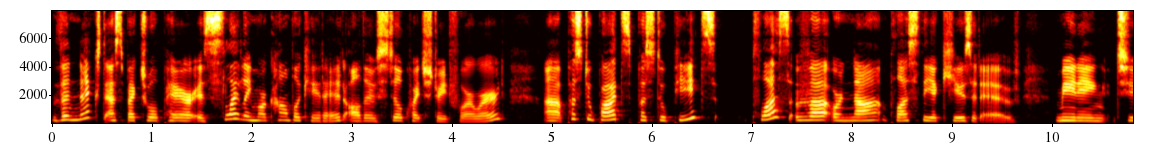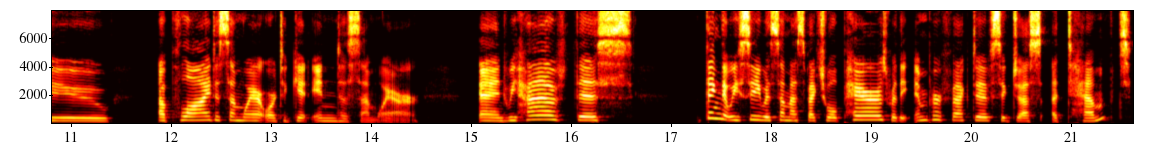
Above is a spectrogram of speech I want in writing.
The next aspectual pair is slightly more complicated, although still quite straightforward. Uh, postupats, plus va or na plus the accusative, meaning to apply to somewhere or to get into somewhere. And we have this thing that we see with some aspectual pairs where the imperfective suggests attempt,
